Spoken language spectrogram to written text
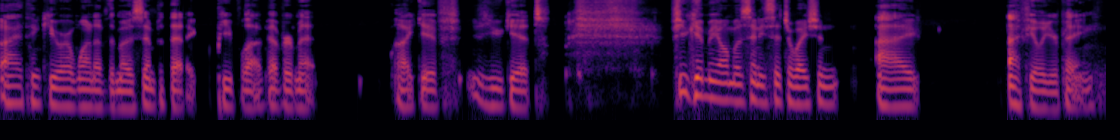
I think you are one of the most empathetic people I've ever met. Like, if you get, if you give me almost any situation, I I feel your pain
